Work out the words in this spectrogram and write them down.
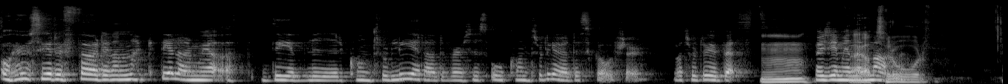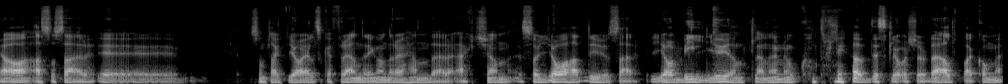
Och hur ser du fördelar och nackdelar med att det blir kontrollerad versus okontrollerad disclosure? Vad tror du är bäst? Mm, för gemene jag man? Tror, ja, alltså så här. Eh, som sagt, jag älskar förändring och när det händer action. Så jag hade ju så här, jag vill ju egentligen en okontrollerad disclosure där allt bara kommer,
